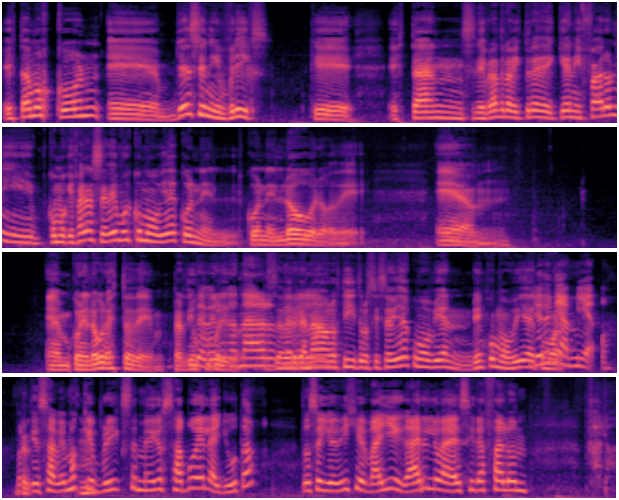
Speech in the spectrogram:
estamos con eh, Jensen y Briggs, que están celebrando la victoria de Kian y Fallon y como que Fallon se ve muy conmovida con el, con el logro de... em, em, con el logro esto de perdí un De poco haber ganar- de haber ganado los títulos y se veía como bien bien conmovida Yo como- tenía miedo, porque sabemos que Mm. Briggs es medio sapo de la yuta. Entonces yo dije, va a llegar y le va a decir a Fallon, Fallon,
